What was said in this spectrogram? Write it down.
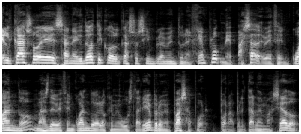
El caso es anecdótico, el caso es simplemente un ejemplo. Me pasa de vez en cuando, más de vez en cuando de lo que me gustaría, pero me pasa por, por apretar demasiado.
